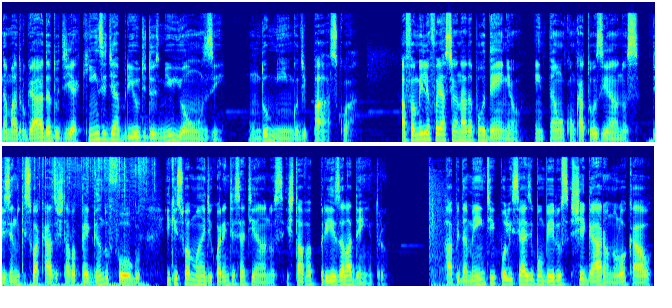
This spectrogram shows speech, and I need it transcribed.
na madrugada do dia 15 de abril de 2011, um domingo de Páscoa. A família foi acionada por Daniel, então com 14 anos, dizendo que sua casa estava pegando fogo e que sua mãe de 47 anos estava presa lá dentro. Rapidamente, policiais e bombeiros chegaram no local,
